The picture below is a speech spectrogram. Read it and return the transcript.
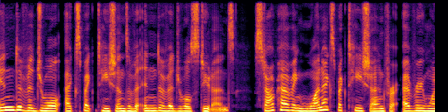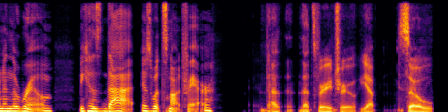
individual expectations of individual students. Stop having one expectation for everyone in the room because that is what's not fair. That that's very true. Yep. So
